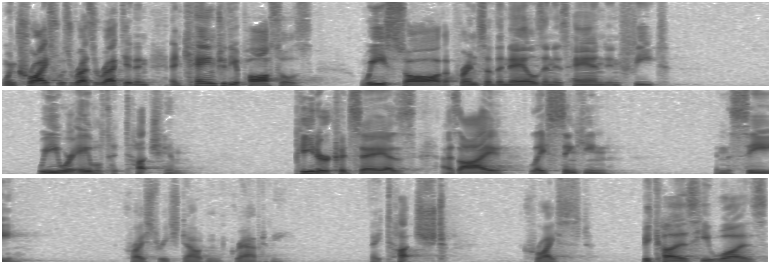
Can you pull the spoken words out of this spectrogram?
When Christ was resurrected and, and came to the apostles, we saw the prints of the nails in his hand and feet. We were able to touch him. Peter could say, as, as I lay sinking in the sea, Christ reached out and grabbed me. They touched Christ because he was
